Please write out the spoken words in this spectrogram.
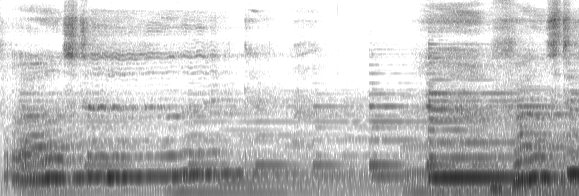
fast as. Fast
